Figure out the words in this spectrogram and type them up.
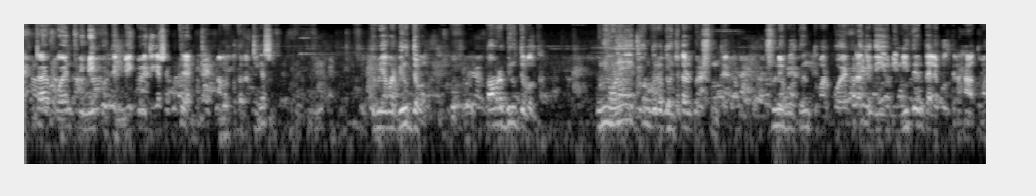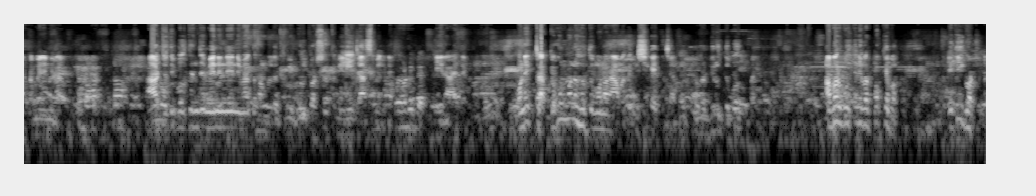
একটা পয়েন্ট উনি মেক করতেন। মেক করে জিজ্ঞাসা করতেন, আমার কথাটা ঠিক আছে? তুমি আমার বিরুদ্ধে বলো। তো আমরা বিরুদ্ধে বলতাম। উনি অনেকক্ষণ ধরে ধৈর্য ধারণ করে শুনতেন। শুনে বলতেন তোমার পয়েন্টটা যদি উনি নিতেন তাহলে বলতেন হ্যাঁ তোমারটা মেনে নিলাম। আর যদি বলতেন যে মেনে নিয়ে নিবা তখন বললে তুমি ভুল করছ তুমি এই জাজমেন্ট এই রায় দেখো অনেকটা তখন মনে হতো মনে হয় আমাদেরকে শিখাইতে চান। আমরা বিরুদ্ধে বলতে পারি। আবার বলতেন এবার পক্ষে বলো। একই ঘটনা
